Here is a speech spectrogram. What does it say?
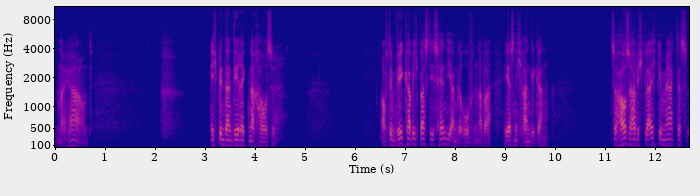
Naja, und ich bin dann direkt nach Hause. Auf dem Weg habe ich Bastis Handy angerufen, aber er ist nicht rangegangen. Zu Hause habe ich gleich gemerkt, dass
